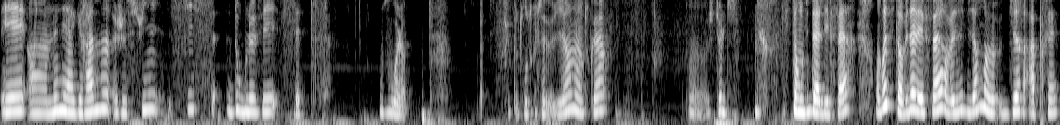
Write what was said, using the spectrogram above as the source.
Et en énéagramme, je suis 6W7. Voilà. Je sais pas trop ce que ça veut dire, mais en tout cas, je te le dis. si t'as envie d'aller faire. En vrai, si t'as envie d'aller faire, vas-y, viens me dire après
